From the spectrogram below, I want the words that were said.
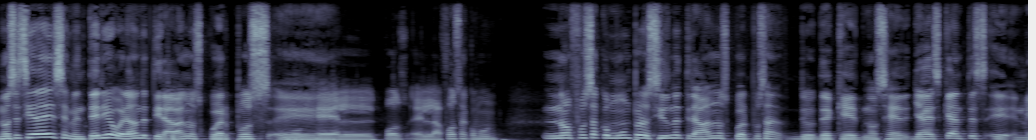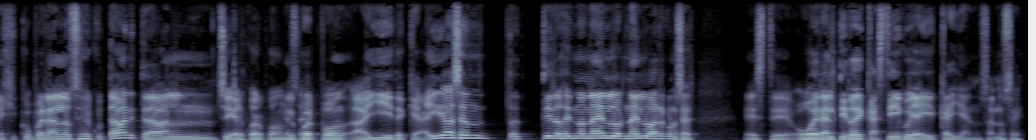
No sé si era de cementerio o era donde tiraban los cuerpos. Eh, el el- la fosa común. No fosa común, pero sí donde tiraban los cuerpos a- de, de que, no sé, ya es que antes eh, en México pues, eran, los ejecutaban y te daban Sí, el cuerpo. donde el sea. cuerpo allí, de que ahí va a ser un t- tiro, ahí no, nadie, lo, nadie lo va a reconocer. Este, o era el tiro de castigo y ahí caían, o sea, no sé.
